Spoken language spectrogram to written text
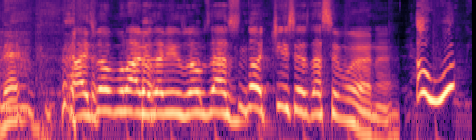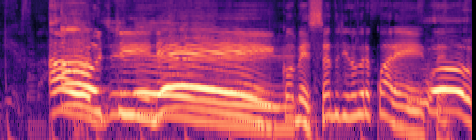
né? Mas vamos lá, meus amigos, vamos às notícias da semana. Au! Aldinei! Começando de número 40. Uou!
